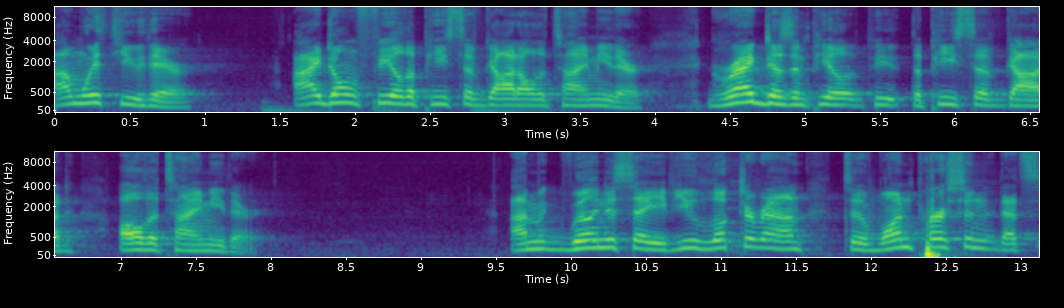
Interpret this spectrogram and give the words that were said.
I'm with you there. I don't feel the peace of God all the time either. Greg doesn't feel the peace of God all the time either. I'm willing to say if you looked around to one person that's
